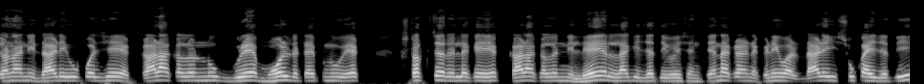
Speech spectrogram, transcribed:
ચણાની ડાળી ઉપર છે કાળા કલરનું ગ્રે મોલ્ડ ટાઈપનું એક સ્ટ્રક્ચર એટલે કે એક કાળા કલરની લેયર લાગી જતી હોય છે અને તેના કારણે ઘણીવાર ડાળી સુકાઈ જતી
